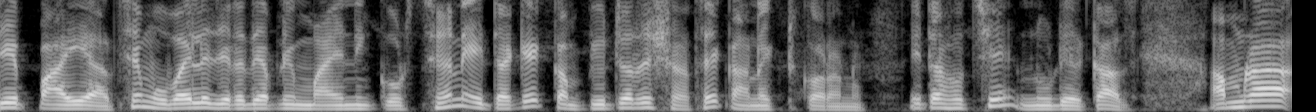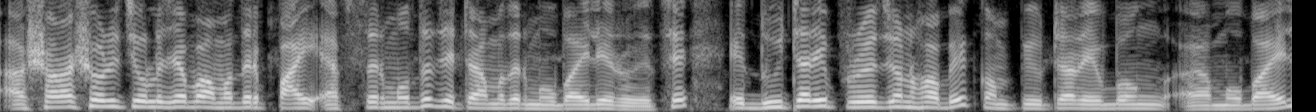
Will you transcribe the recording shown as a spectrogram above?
যে পাই আছে, মোবাইলে যেটা দিয়ে আপনি মাইনিং করছেন, এটাকে কম্পিউটারের সাথে কানেক্ট করানো। এটা হচ্ছে নুডের কাজ। আমরা সরাসরি চলে যাব আমাদের পাই অ্যাপসের মধ্যে, যেটা আমাদের মোবাইলে রয়েছে। এই দুইটারই প্রয়োজন হবে কম্পিউটার এবং মোবাইল।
